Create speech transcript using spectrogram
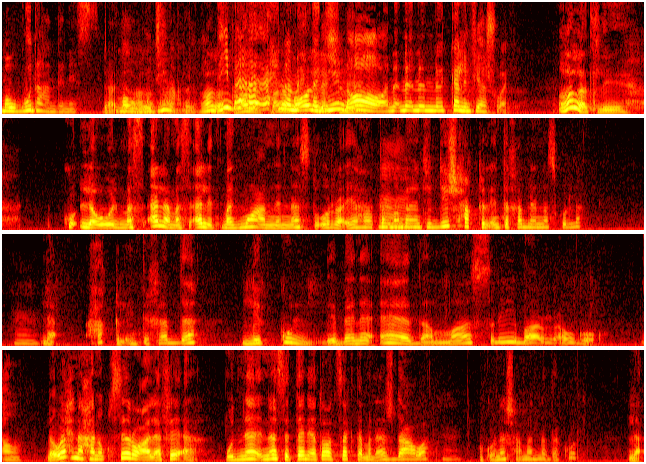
موجوده عند ناس. موجودين غلط، دي بقى غلط. إحنا محتاجين. آه نتكلم فيها شوية. غلط ليه؟ لو المسألة مسألة مجموعة من الناس تقول رأيها طب ما تديش حق الانتخاب للناس كلها. مم. لا حق الانتخاب ده لكل بني آدم مصري بره وجوه. آه. لو إحنا هنقصره على فئة والناس التانية تقعد ساكتة ملهاش دعوة ما كناش عملنا ده كله. لا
